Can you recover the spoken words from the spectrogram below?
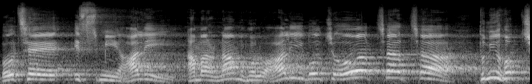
বলছে, ইসমি আলী, আমার নাম হলো আলী। বলছে, ও আচ্ছা আচ্ছা তুমি হচ্ছ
